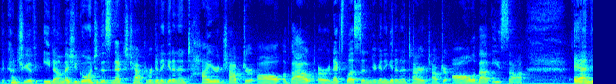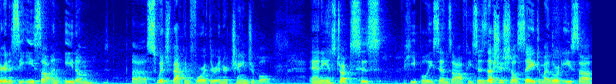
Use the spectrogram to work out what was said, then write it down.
the country of Edom. As you go into this next chapter, we're going to get an entire chapter all about, or next lesson, you're going to get an entire chapter all about Esau. And you're going to see Esau and Edom uh, switch back and forth. They're interchangeable. And he instructs his people, he sends off, he says, Thus you shall say to my lord Esau,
